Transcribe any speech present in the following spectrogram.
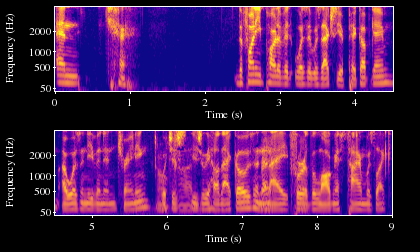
and the funny part of it was it was actually a pickup game. I wasn't even in training, Oh, which is God. usually how that goes. And then I, for the longest time, was like,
